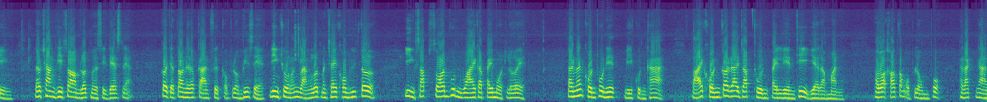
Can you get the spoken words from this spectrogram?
ริง ๆ แล้วช่างที่ซ่อมรถ Mercedes เนี่ย ก็จะต้องได้รับการฝึกอบรมพิเศษ ยิ่งช่วงหลังๆ รถมันใช้คอมพิวเตอร์ ยิ่งซับซ้อนวุ่นวายกันไปหมดเลย ดังนั้นคนผู้นี้มีคุณค่า หลายคนก็ได้รับทุนไปเรียนที่เยอรมัน เพราะว่าเขาต้องอบรมพวกพนักงาน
